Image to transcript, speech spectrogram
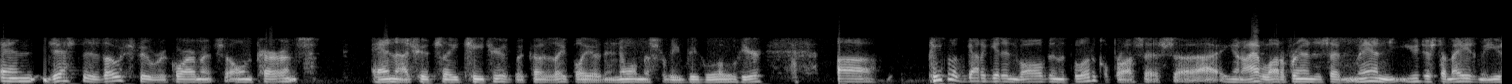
and just as those two requirements on parents and I should say teachers because they play an enormously big role here. Uh, people have got to get involved in the political process. Uh, I, you know, I have a lot of friends that said, "Man, you just amaze me. You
